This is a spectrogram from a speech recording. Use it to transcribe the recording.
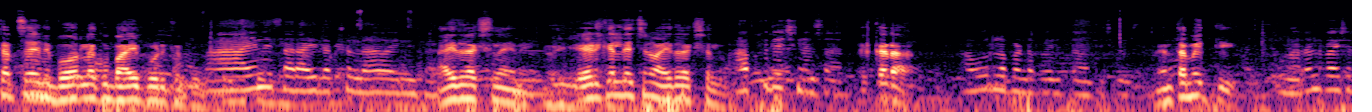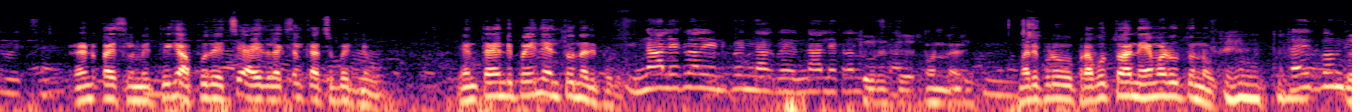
ఖర్చు అయింది బోర్లకు బాయి పూడికకు? ఆ, అయింది సార్ ఐదు లక్షలు దాకా అయింది సార్. ఐదు లక్షలు అయినాయి ఏడుకెళ్ళి తెచ్చినావు ఐదు లక్షలు? అప్పు తెచ్చినాం సార్. ఎక్కడ? ఆ ఊర్లో పంట పోయి తెచ్చినాం సార్. ఎంత మిత్తి? పైసలు సార్. రెండు పైసల మిత్తికి అప్పు తెచ్చి ఐదు లక్షలు ఖర్చు పెట్టినావు. ఎంత ఎండిపోయింది ఎంత ఉన్నది ఇప్పుడు? నాలుగు ఎకరాలు ఎండిపోయింది నాకు నాలుగు ఎకరాలు ఉంది సార్. ఉన్నది. మరి ఇప్పుడు ప్రభుత్వాన్ని ఏమడుగుతున్నావు? రైతు బంధు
